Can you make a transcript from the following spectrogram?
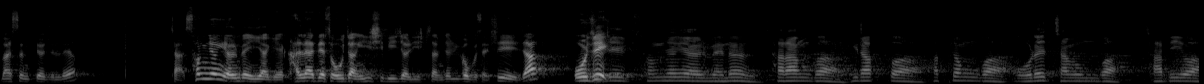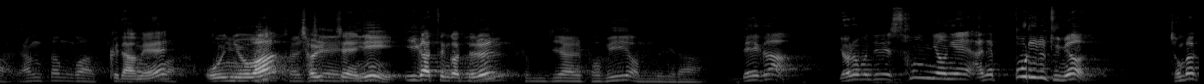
말씀 띄워줄래요? 자 성령의 열매 이야기 갈라디아서 5장 22절 23절 읽어보세요 시작 오직 오직 성령의 열매는 사랑과 희락과 화평과 오래 참음과 자비와 양성과 그 다음에 온유와 절제니 이 같은 것들을 금지할 법이 없느니라. 내가 여러분들이 성령의 안에 뿌리를 두면 정말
